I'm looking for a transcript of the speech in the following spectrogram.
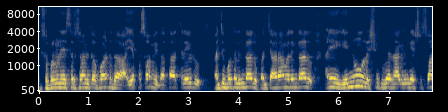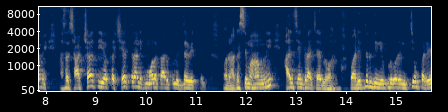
సుబ్రహ్మణ్యేశ్వర స్వామితో పాటు ద అయ్యప్ప స్వామి దత్తాత్రేయుడు పంచభూత లింగాలు పంచారామ లింగాలు అనే ఎన్నో లక్ష్మీ కుబేర నాగలింగేశ్వర స్వామి అసలు సాక్షాత్ ఈ యొక్క క్షేత్రానికి మూల కారకులు ఇద్దరు వ్యక్తులు. వారు అగస్య మహాముని ఆదిశంకరాచార్యులు వారు. వారిద్దరు దీన్ని ఎప్పుడు కూడా నిత్యం పర్య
